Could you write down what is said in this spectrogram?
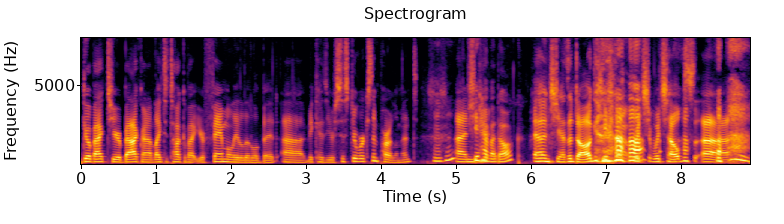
go back to your background, I'd like to talk about your family a little bit uh, because your sister works in Parliament And she have a dog. and she has a dog, Yeah. which which helps. Uh,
